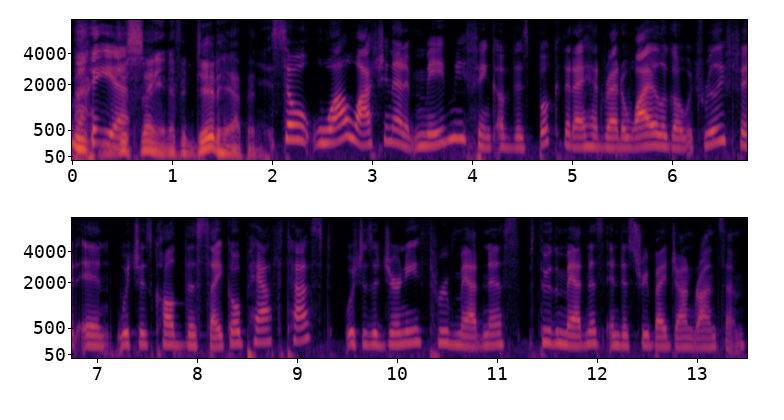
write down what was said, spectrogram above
But yeah. Just saying, if it did happen, so while watching that, it made me think of this book that I had read a while ago, which really fit in, which is called The Psychopath Test, which is a journey through madness, through the madness industry by Jon Ronson.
